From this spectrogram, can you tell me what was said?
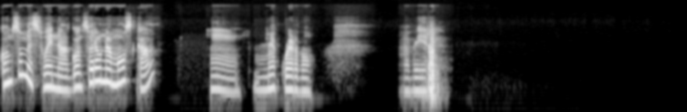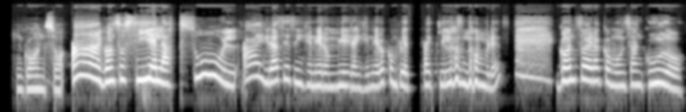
Gonzo me suena, ¿Gonzo era una mosca? Mm, me acuerdo. A ver. Gonzo. ¡Ah! Gonzo, sí, el azul. Ay, gracias, ingeniero. Mira, ingeniero completa aquí los nombres. Gonzo era como un zancudo,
